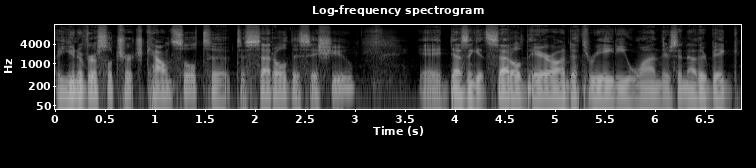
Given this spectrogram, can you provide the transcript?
a universal church council to, to settle this issue. It doesn't get settled there onto 381. There's another big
